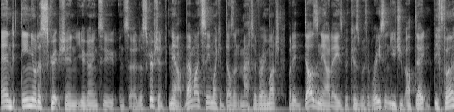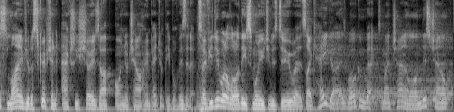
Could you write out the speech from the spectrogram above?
And in your description, you're going to insert a description. Now, that might seem like it doesn't matter very much, but it does nowadays because with a recent YouTube update, the first line of your description actually shows up on your channel homepage when people visit it. So if you do what a lot of these small YouTubers do, where it's like, hey guys, welcome back to my channel. On this channel,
